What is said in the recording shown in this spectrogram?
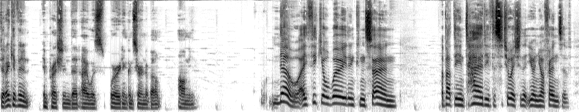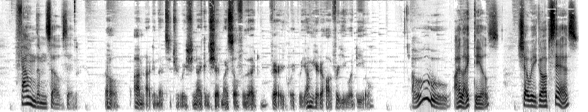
Did I give an impression that I was worried and concerned about Omni? No, I think you're worried and concerned about the entirety of the situation that you and your friends have found themselves in. Oh, I'm not in that situation. I can shed myself of that very quickly. I'm here to offer you a deal. Oh, I like deals. Shall we go upstairs?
